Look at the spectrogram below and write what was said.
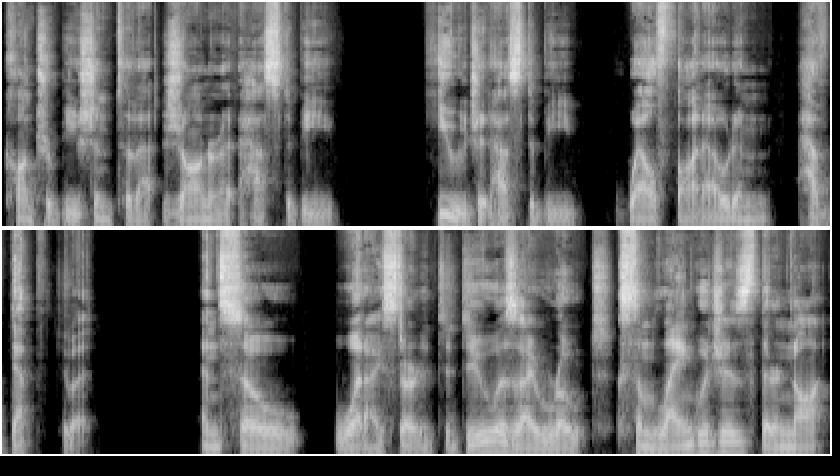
contribution to that genre, it has to be huge. It has to be well thought out and have depth to it. And so what I started to do was I wrote some languages. They're not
